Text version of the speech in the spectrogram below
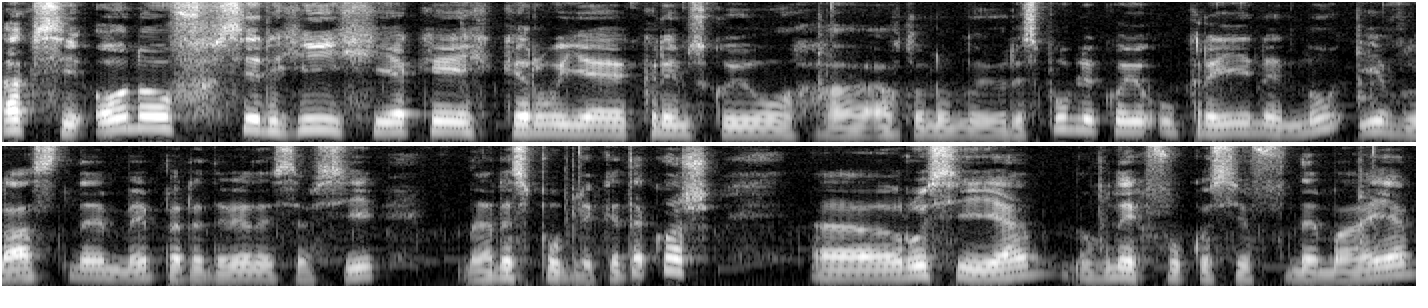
Аксіонов Сергій, який керує Кримською е, Автономною Республікою України. Ну і, власне, ми передивилися всі республіки. Також е, Росія, в них фокусів немає.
